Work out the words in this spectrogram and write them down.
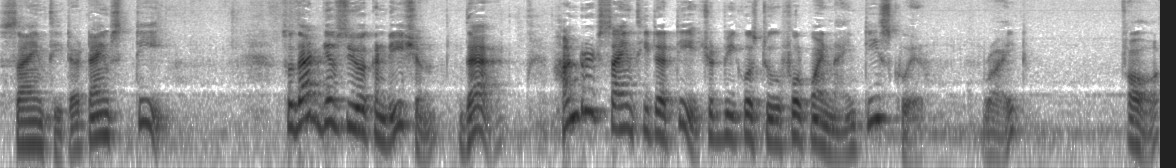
sine theta times t. So that gives you a condition that 100 sine theta t should be equals to 4.9 t square, right? Or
